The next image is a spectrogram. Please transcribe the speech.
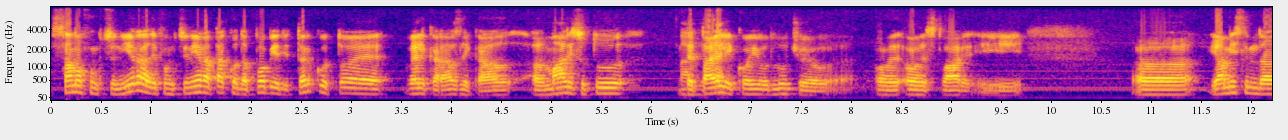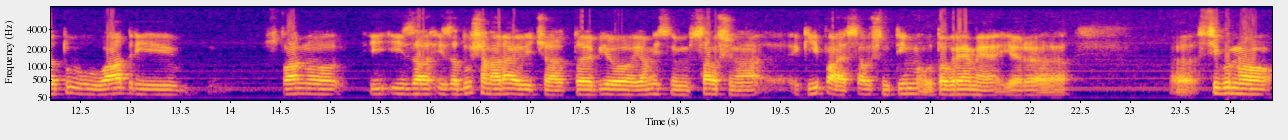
samo funkcionira ali funkcionira tako da pobjedi trku, to je velika razlika, ali, ali mali su tu mali detajli koji odlučuju ove, ove stvari i uh, ja mislim da tu u Adri stvarno i, i, za, i za Dušana Rajovića to je bio, ja mislim, savršena ekipa, je savršen tim u to vreme, jer uh, uh, sigurno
